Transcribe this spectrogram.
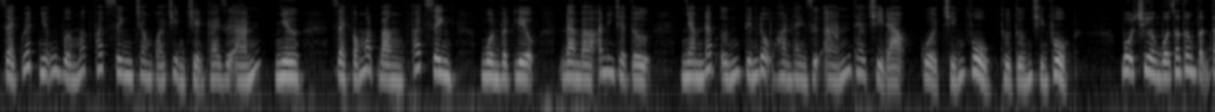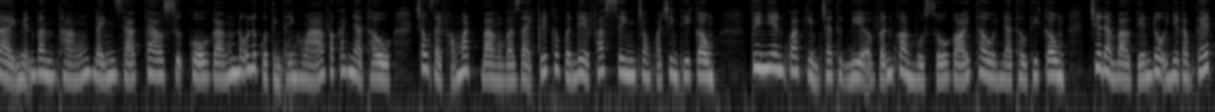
giải quyết những vướng mắc phát sinh trong quá trình triển khai dự án như giải phóng mặt bằng phát sinh, nguồn vật liệu, đảm bảo an ninh trật tự nhằm đáp ứng tiến độ hoàn thành dự án theo chỉ đạo của Chính phủ, Thủ tướng Chính phủ. Bộ trưởng Bộ Giao thông Vận tải Nguyễn Văn Thắng đánh giá cao sự cố gắng nỗ lực của tỉnh Thanh Hóa và các nhà thầu trong giải phóng mặt bằng và giải quyết các vấn đề phát sinh trong quá trình thi công. Tuy nhiên, qua kiểm tra thực địa vẫn còn một số gói thầu nhà thầu thi công chưa đảm bảo tiến độ như cam kết.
